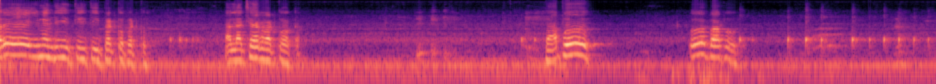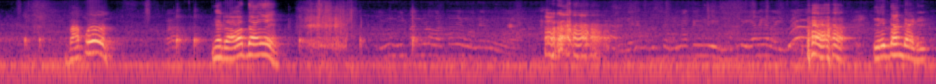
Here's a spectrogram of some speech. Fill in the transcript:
అరే ఈమె తీ తీ పట్టుకో పట్టుకో. వాళ్ళు వచ్చేదాకా పట్టుకో అక్క. బాపు. ఓ బాపు. బాపు. నేను రావద్దా ఏ?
